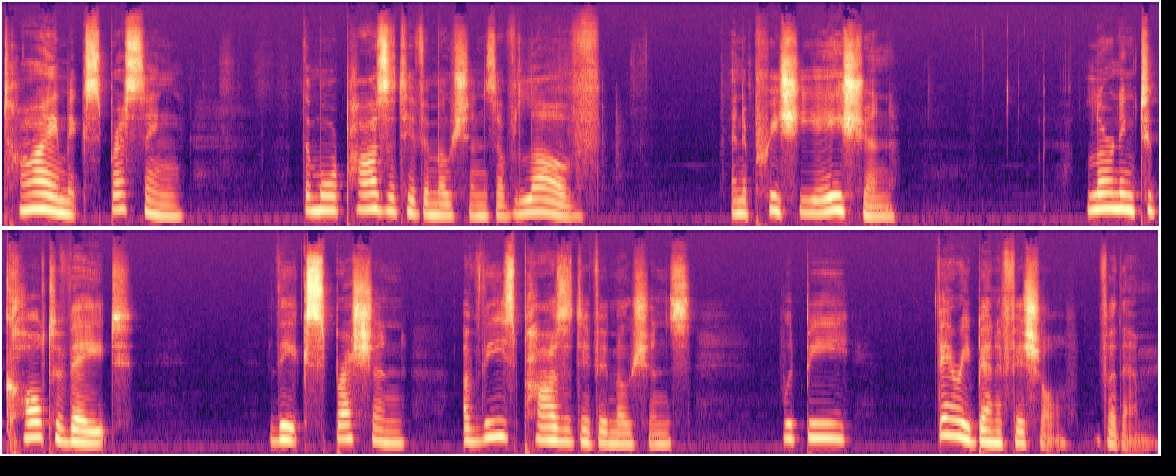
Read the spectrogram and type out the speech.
time expressing the more positive emotions of love and appreciation learning to cultivate the expression of these positive emotions would be very beneficial for them.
